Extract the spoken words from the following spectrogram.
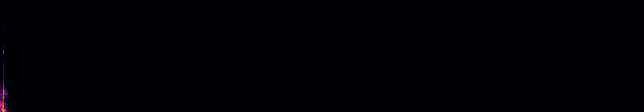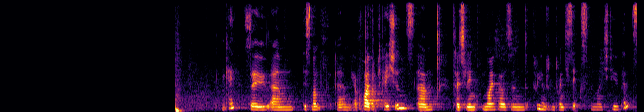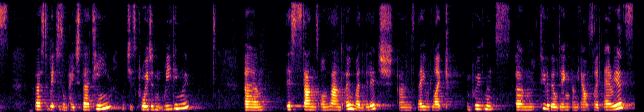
so um, this month um, we have five applications um, totaling 9,326 and 92 pence. First of which is on page 13, which is Croydon Reading Room. Um, this stands on land owned by the village and they would like improvements um, to the building and the outside areas.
